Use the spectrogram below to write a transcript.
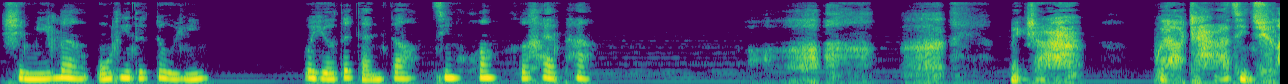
使迷乱无力的杜云不由得感到惊慌和害怕。没人儿，我要插进去了。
